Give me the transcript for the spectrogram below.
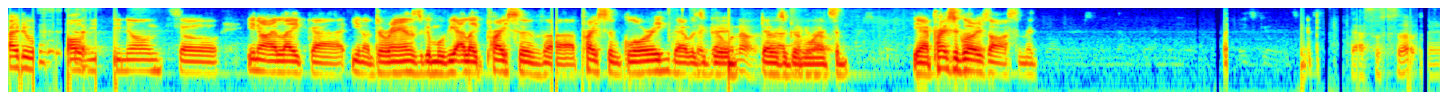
try to all you know. So you know, I like uh, you know Duran's a good movie. I like Price of uh, Price of Glory. That was a good. That, that was a good one. It's a, yeah, Price of Glory is awesome. That's what's up, man.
